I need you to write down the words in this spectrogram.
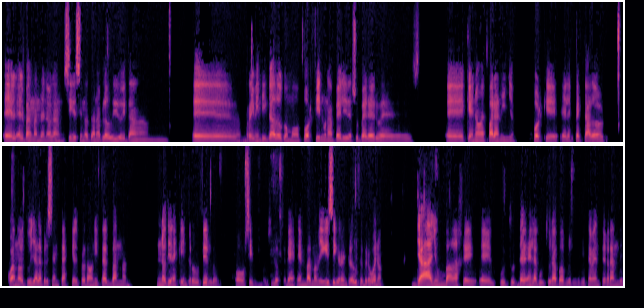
el, el Batman de Nolan sigue siendo tan aplaudido y tan eh, reivindicado como por fin una peli de superhéroes eh, que no es para niños, porque el espectador, cuando tú ya le presentas que el protagonista es Batman, no tienes que introducirlo. O si en Batman Begins sí que lo introduce, pero bueno, ya hay un bagaje eh, en la cultura pop lo suficientemente grande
